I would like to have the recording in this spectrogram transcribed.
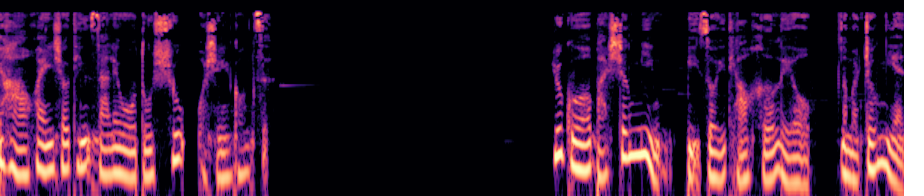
好，欢迎收听三六五读书，我是云公子。如果把生命比作一条河流，那么中年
